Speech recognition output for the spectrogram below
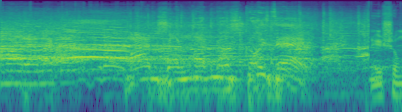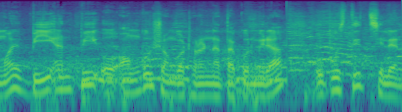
আমার এলাকা মান সম্মান নষ্ট হয়েছে এ সময় বিএনপি ও অঙ্গ সংগঠনের নেতাকর্মীরা উপস্থিত ছিলেন।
